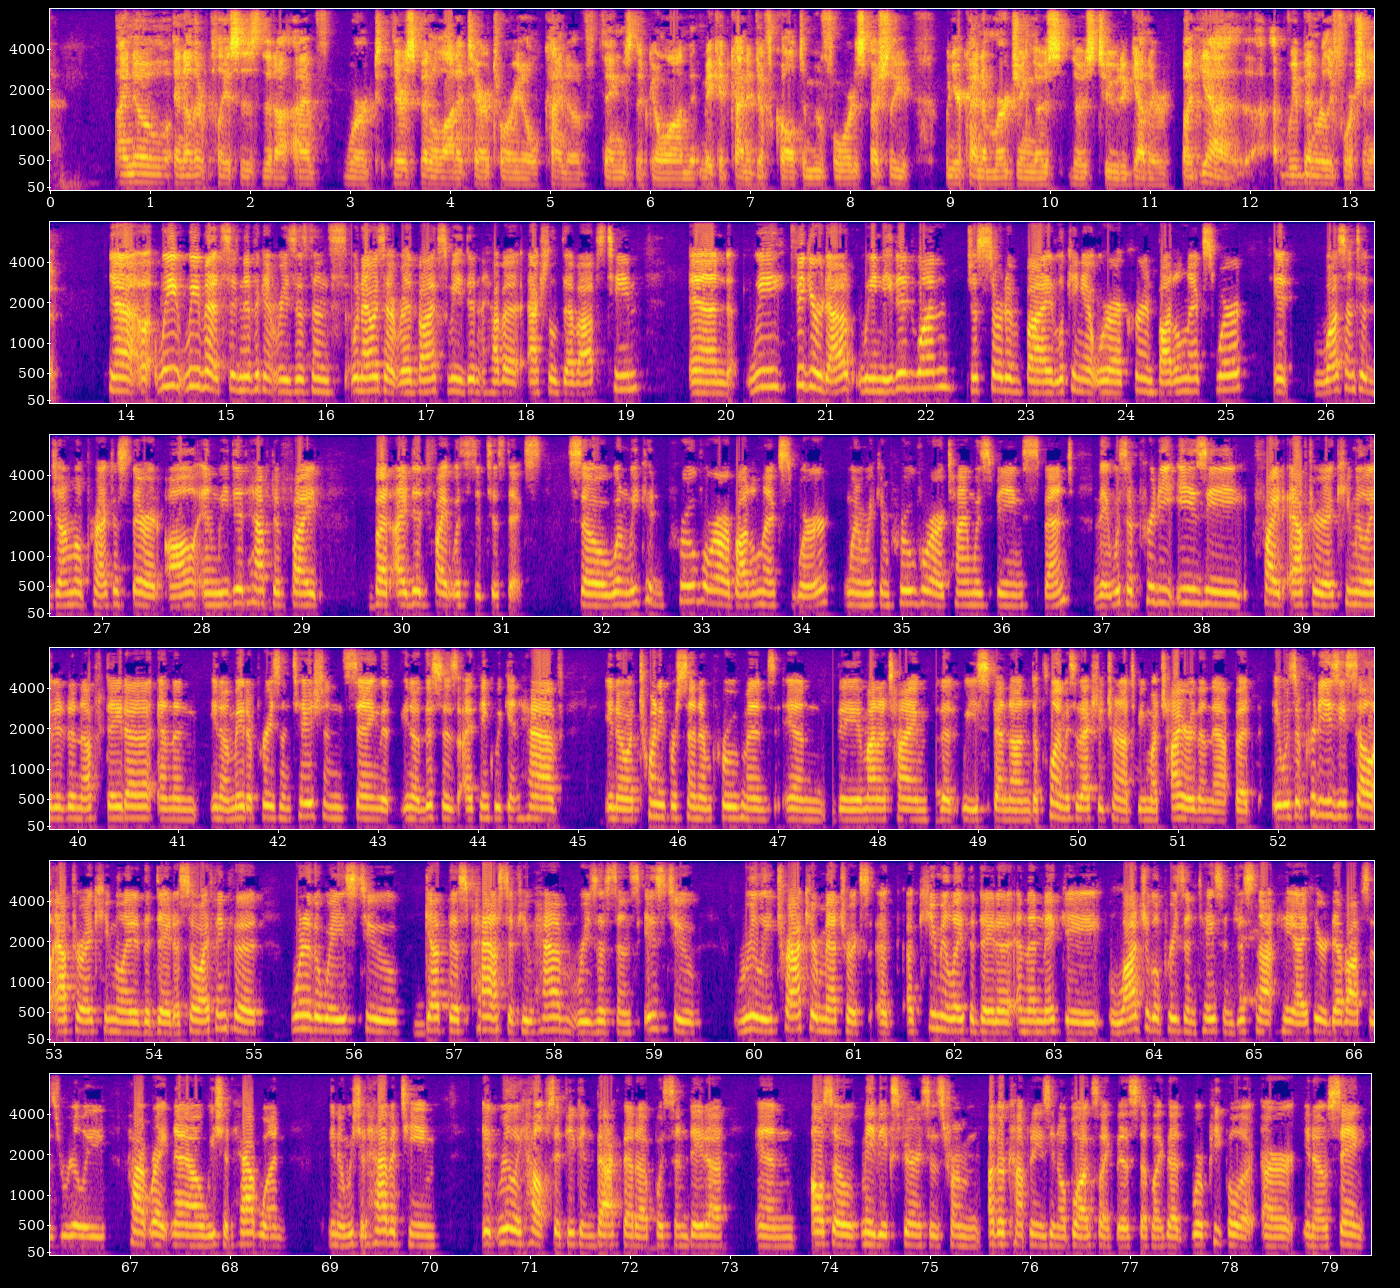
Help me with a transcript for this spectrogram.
I know in other places that I've worked, there's been a lot of territorial kind of things that go on that make it kind of difficult to move forward, especially when you're kind of merging those those two together. But yeah, we've been really fortunate yeah, we, we met significant resistance. When I was at Redbox, we didn't have an actual DevOps team. And we figured out we needed one just sort of by looking at where our current bottlenecks were. It wasn't a general practice there at all, and we did have to fight, but I did fight with statistics. So when we could prove where our bottlenecks were, when we can prove where our time was being spent, it was a pretty easy fight after I accumulated enough data and then, you know, made a presentation saying that, you know, this is, I think we can have, you know, a 20% improvement in the amount of time that we spend on deployments. It actually turned out to be much higher than that, but it was a pretty easy sell after I accumulated the data. So I think that one of the ways to get this passed if you have resistance is to really track your metrics, uh, accumulate the data, and then make a logical presentation. Just not, hey, I hear DevOps is really hot right now. We should have one. You know, we should have a team. It really helps if you can back that up with some data and also maybe experiences from other companies. You know, blogs like this, stuff like that, where people are, are you know saying,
